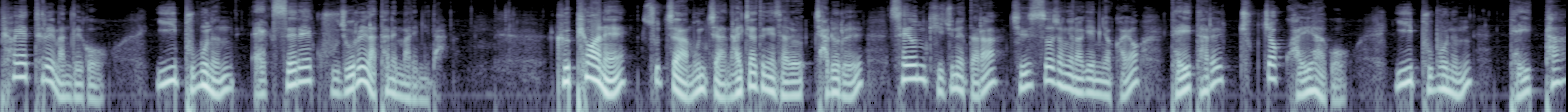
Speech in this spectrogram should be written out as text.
표의 틀을 만들고 이 부분은 엑셀의 구조를 나타낸 말입니다. 그 표 안에 숫자, 문자, 날짜 등의 자료, 자료 를 세운 기준에 따라 질서정연하게 입력하여 데이터를 축적 관리하고 이 부분은 데이터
